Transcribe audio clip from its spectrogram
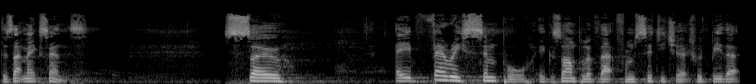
Does that make sense? So, a very simple example of that from City Church would be that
